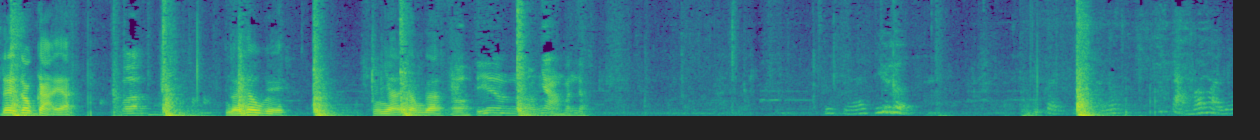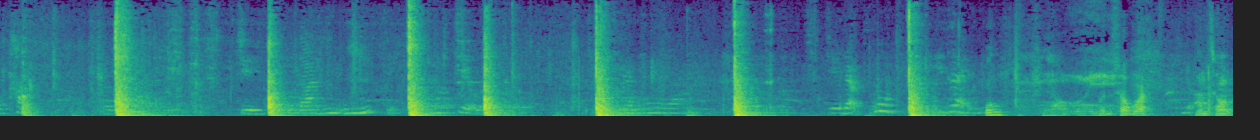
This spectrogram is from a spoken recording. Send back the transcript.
Đây rau cải à? Vâng. Lấy đâu về? Nhà trồng ra. Ờ tí nó nhảm vẫn được Ú, vẫn sống à? Vẫn sống.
